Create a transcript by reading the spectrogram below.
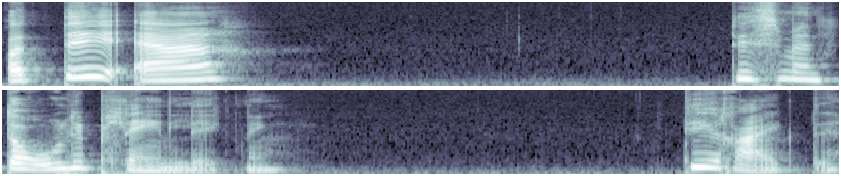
Og det er, det er simpelthen dårlig planlægning. Direkte.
